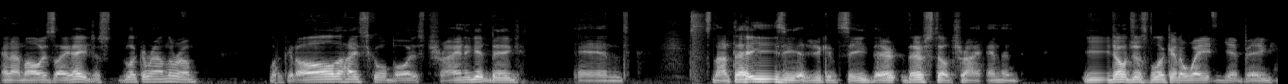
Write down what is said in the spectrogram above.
And I'm always like, hey, just look around the room. Look at all the high school boys trying to get big. And it's not that easy, as you can see. They're they're still trying. And you don't just look at a weight and get big.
